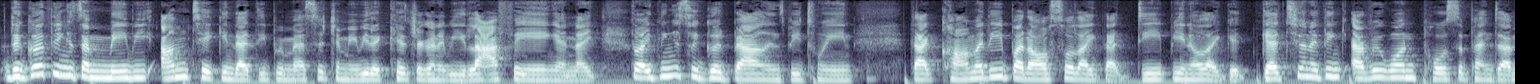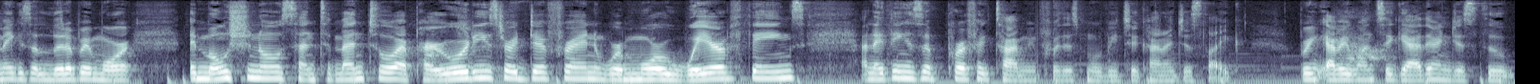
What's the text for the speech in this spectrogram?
the good thing is that maybe I'm taking that deeper message and maybe the kids are going to be laughing and like so I think it's a good balance between that comedy but also like that deep, you know, like it gets you and I think everyone post the pandemic is a little bit more emotional, sentimental. Our priorities are different. We're more aware of things and I think it's a perfect timing for this movie to kind of just like bring everyone together and just do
